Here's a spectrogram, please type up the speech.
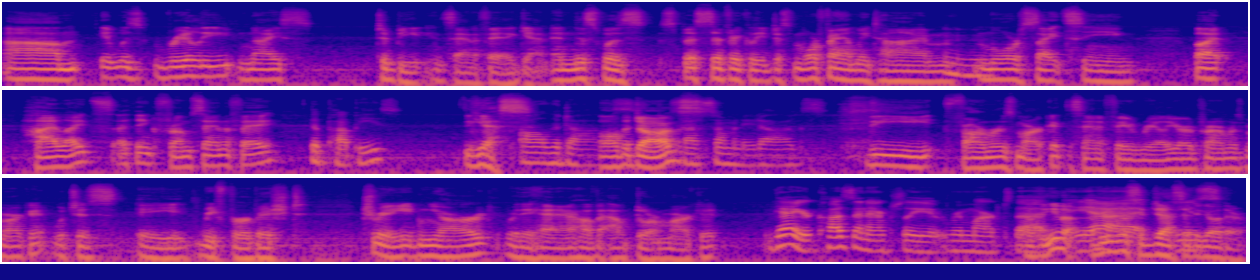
Um, it was really nice to be in Santa Fe again, and this was specifically just more family time, more sightseeing. But highlights, I think, from Santa Fe. The puppies, Yes, all the dogs. All the dogs. Got so many dogs. the farmers market, the Santa Fe Rail Yard Farmers Market, which is a refurbished trading yard where they have an outdoor market. Yeah, your cousin actually remarked that. Aviva- yeah, Aviva suggested it to go there.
